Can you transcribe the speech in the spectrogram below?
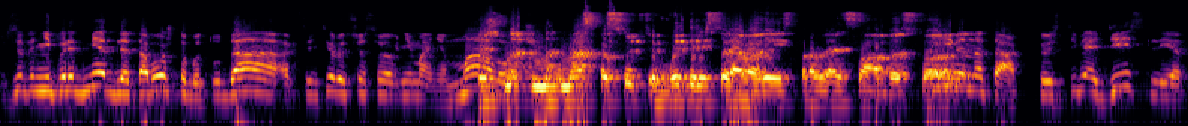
То есть это не предмет для того, чтобы туда акцентировать все свое внимание. Мало То есть на, нас, по сути, выдрессировали исправлять слабые стороны. Именно так. То есть тебя 10 лет,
